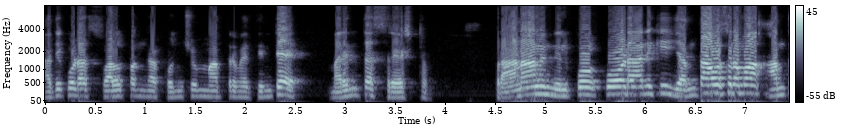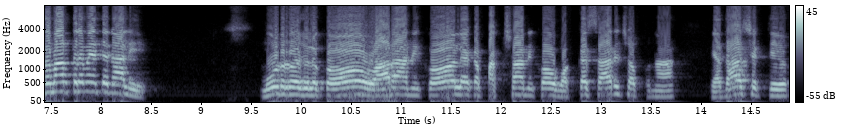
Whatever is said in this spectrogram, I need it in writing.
అది కూడా స్వల్పంగా కొంచెం మాత్రమే తింటే మరింత శ్రేష్టం. ప్రాణాలను నిలుపుకోవడానికి ఎంత అవసరమో అంత మాత్రమే తినాలి. మూడు రోజులకో వారానికో లేక పక్షానికో ఒక్కసారి చొప్పున యథాశక్తి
